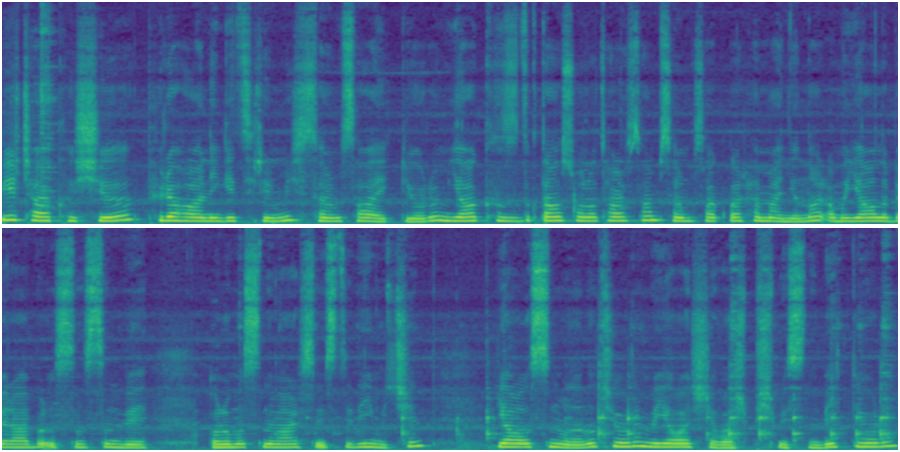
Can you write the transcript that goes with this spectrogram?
bir çay kaşığı püre haline getirilmiş sarımsağı ekliyorum. Yağ kızdıktan sonra atarsam sarımsaklar hemen yanar ama yağla beraber ısınsın ve aromasını versin istediğim için yağ ısınmadan atıyorum ve yavaş yavaş pişmesini bekliyorum.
